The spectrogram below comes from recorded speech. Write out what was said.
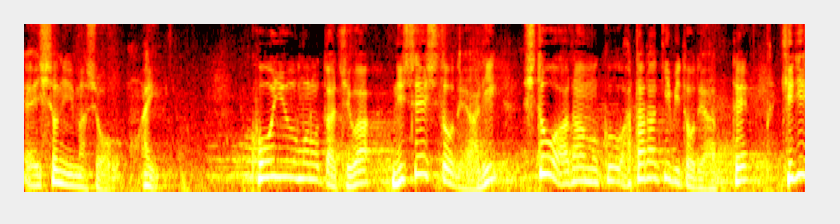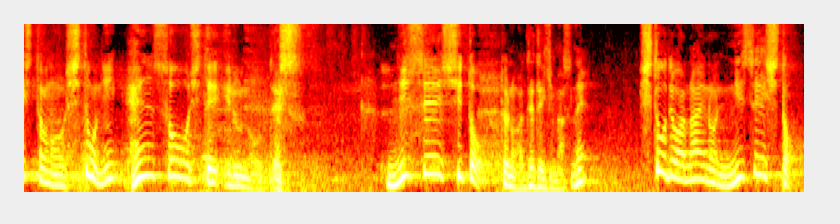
一緒に言いましょう。はい。こういう者たちは偽使徒であり、人を欺く働き人であって、キリストの使徒に変装しているのです。偽使徒というのが出てきますね。使徒ではないのに偽使徒。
